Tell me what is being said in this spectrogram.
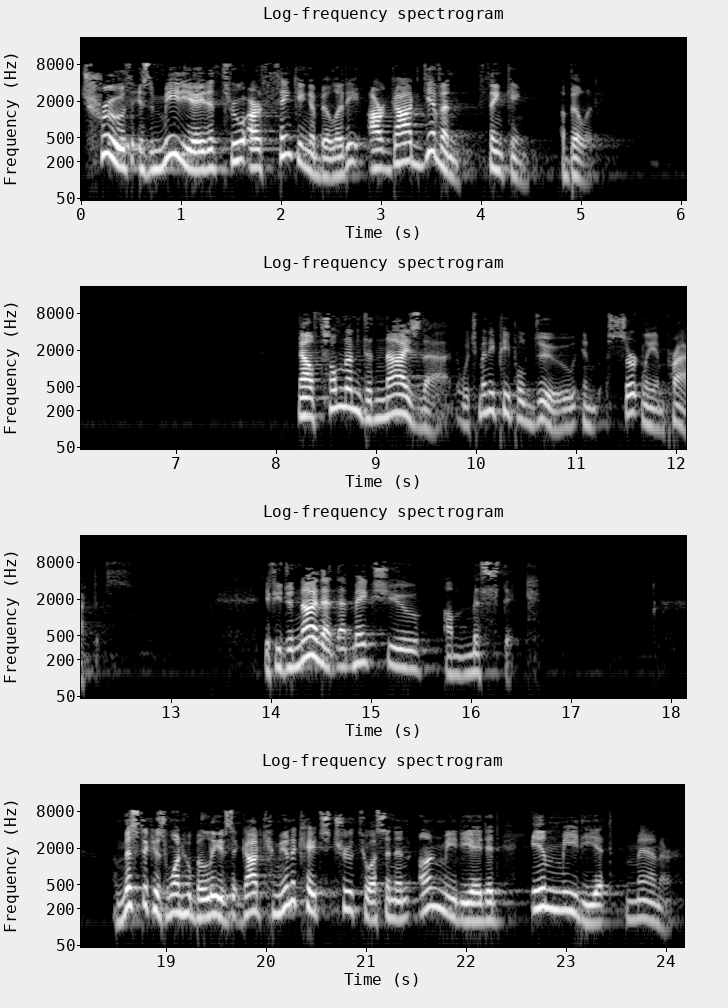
truth is mediated through our thinking ability, our God-given thinking ability. Now, if someone denies that, which many people do, in, certainly in practice, if you deny that, that makes you a mystic. A mystic is one who believes that God communicates truth to us in an unmediated, immediate manner.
